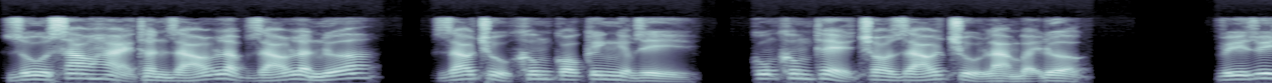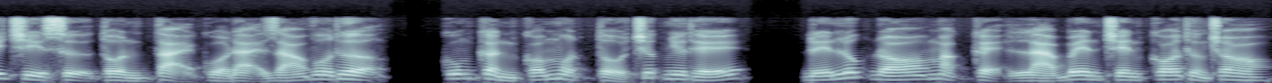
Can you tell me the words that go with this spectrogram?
Dù sao hải thần giáo lập giáo lần nữa, giáo chủ không có kinh nghiệm gì, cũng không thể cho giáo chủ làm bậy được. Vì duy trì sự tồn tại của đại giáo vô thượng, cũng cần có một tổ chức như thế, đến lúc đó mặc kệ là bên trên co thường cho,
